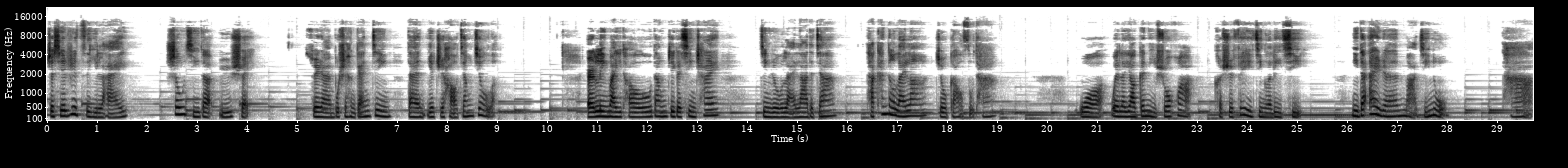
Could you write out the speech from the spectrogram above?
这些日子以来收集的雨水，虽然不是很干净，但也只好将就了。而另外一头，当这个信差进入莱拉的家。他看到莱拉，就告诉他：“我为了要跟你说话，可是费尽了力气。你的爱人马吉努，他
